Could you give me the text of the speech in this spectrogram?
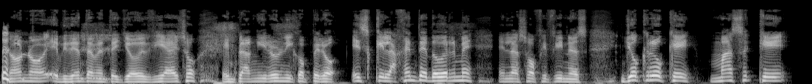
No, no, evidentemente yo decía eso en plan irónico, pero es que la gente duerme en las oficinas. Yo creo que más que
